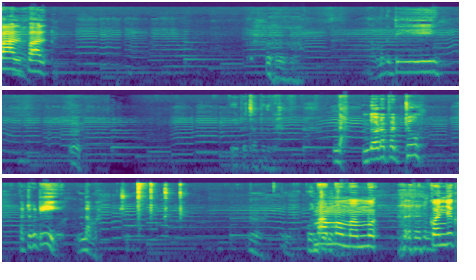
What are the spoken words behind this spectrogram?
பால் பால் அம்முக்குட்டி ம் இப்போ சாப்பிடுங்க இந்தா இந்தோட பட்டு பட்டுக்குட்டி இந்தாம்மா சு. ம் இந்தா, கொஞ்சம் மம்மு மம்மு கொஞ்சம்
